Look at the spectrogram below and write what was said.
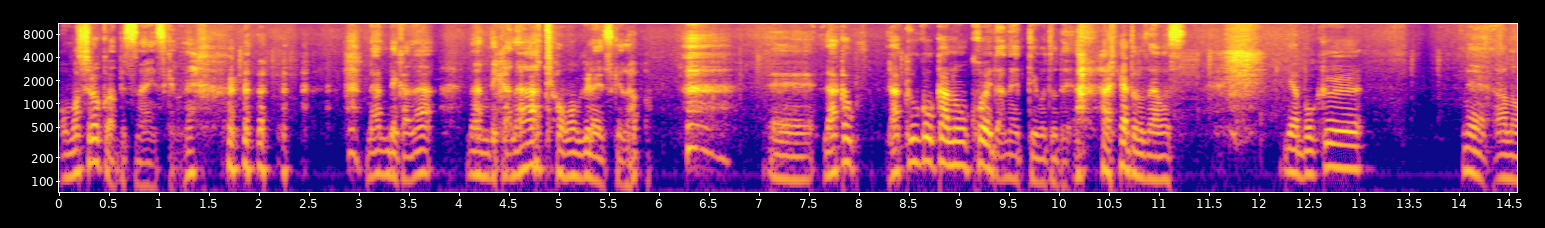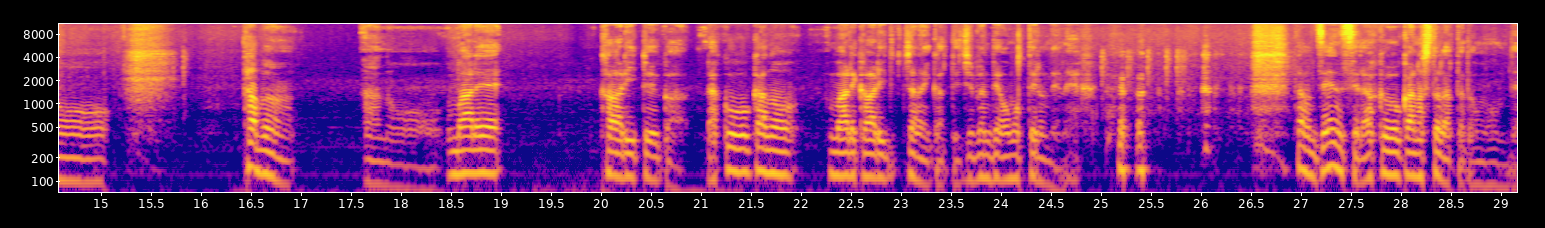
お、面白くは別ないんですけどね。なんでかななんでかなって思うぐらいですけど。えー、落、落語家の声だねっていうことで、ありがとうございます。いや、僕、ね、あのー多分、あの生まれ変わりというか落語家の生まれ変わりじゃないかって自分で思ってるんでね。多分前世落語家の人だったと思うんで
